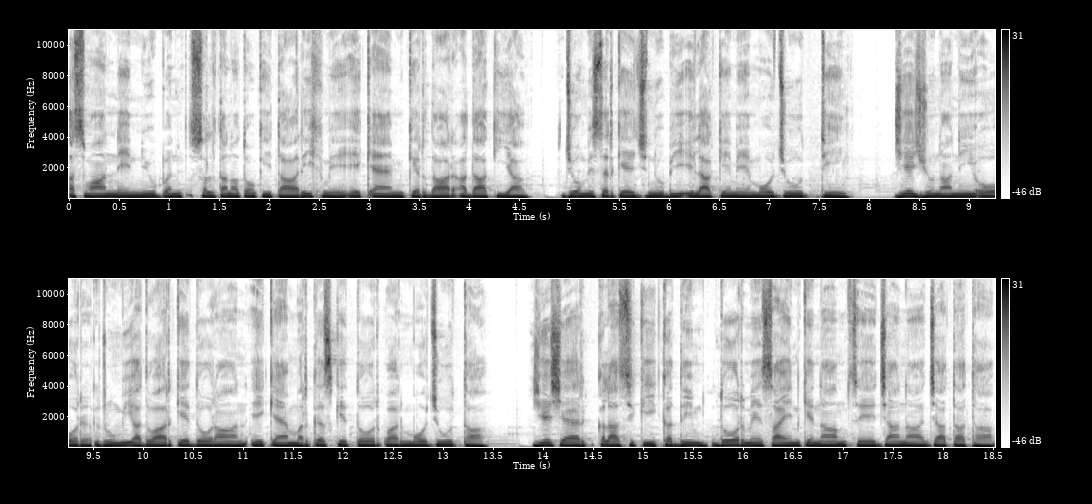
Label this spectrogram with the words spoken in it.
असमान ने न्यूबन सल्तनतों की तारीख में एक अहम किरदार अदा किया, जो मिस्र के जनूबी इलाके में मौजूद थी। ये यूनानी और रूमी अदवार के दौरान एक अहम मरकज़ के तौर पर मौजूद था। ये शहर क्लासिकी कदीम दौर में साइन के नाम से जाना जाता था।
